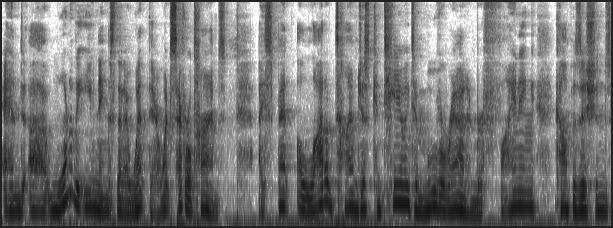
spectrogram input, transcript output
And uh, one of the evenings that I went there, I went several times, I spent a lot of time just continuing to move around and refining compositions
